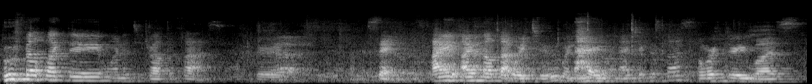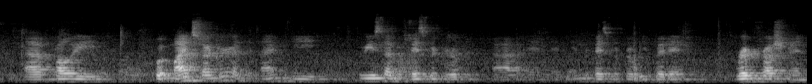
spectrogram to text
Who felt like they wanted to drop the class after? Same. I, I felt that way too when I when I took this class. Homework three was uh, probably what my instructor at the time. He we used to have a Facebook group, uh, and, and, in the Facebook group he put in RIP freshman,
